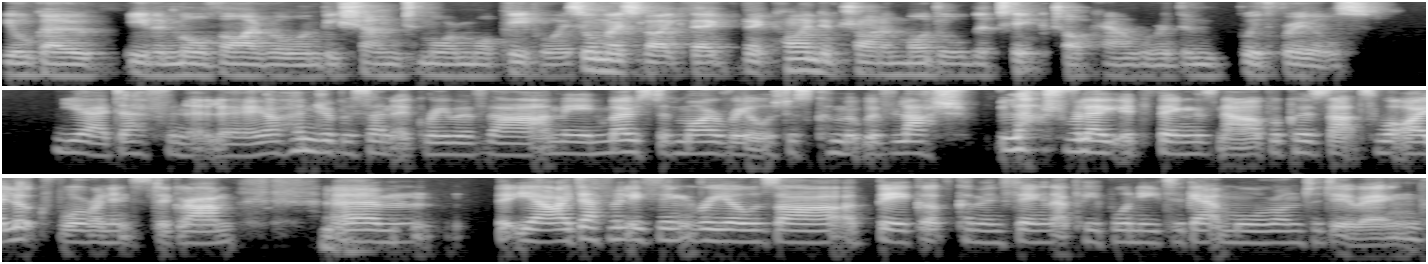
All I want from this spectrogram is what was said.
you'll go even more viral and be shown to more and more people. It's almost like they're, they're kind of trying to model the TikTok algorithm with reels. Yeah, definitely. 100% agree with that. I mean, most of my reels just come up with lash lash related things now because that's what I look for on Instagram. Yeah. Um, but yeah, I definitely think reels are a big upcoming thing that people need to get more onto doing.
